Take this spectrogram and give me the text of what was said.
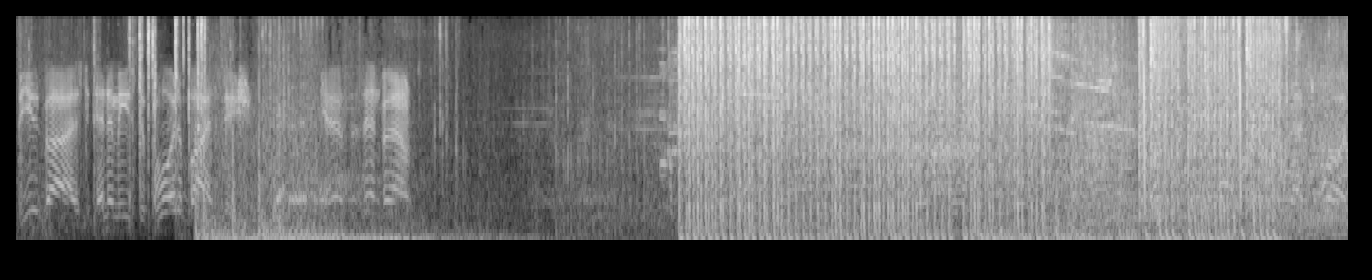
Be advised, enemies deployed a buy station. Gas is inbound. That squad,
